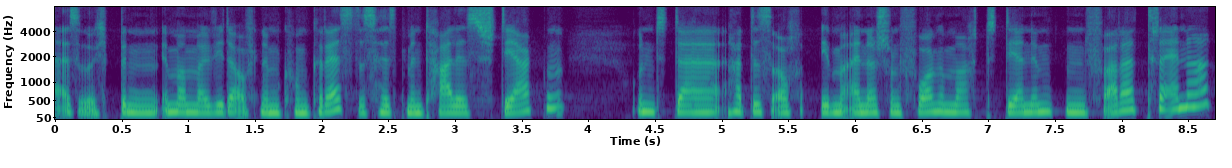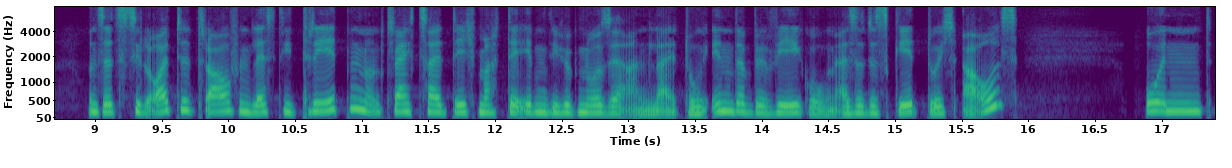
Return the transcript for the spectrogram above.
Also ich bin immer mal wieder auf einem Kongress, das heißt mentales Stärken. Und da hat es auch eben einer schon vorgemacht, der nimmt einen Fahrradtrainer und setzt die Leute drauf und lässt die treten und gleichzeitig macht der eben die Hypnoseanleitung in der Bewegung. Also das geht durchaus. Und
